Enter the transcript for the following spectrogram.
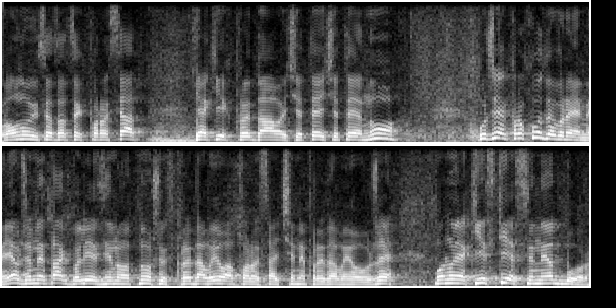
волнуєшся за цих поросят, як їх придавить, чи те, чи те. Ну, Уже як проходить время, я вже не так болезненно отношусь, придавила поросят чи не придавила. Вже воно як естественний відбор.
